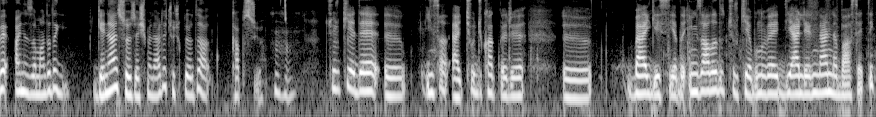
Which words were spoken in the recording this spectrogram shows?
ve aynı zamanda da genel sözleşmelerde çocukları da kapsıyor. Hı hı. Türkiye'de e, insan yani çocuk hakları e, belgesi ya da imzaladı Türkiye bunu ve diğerlerinden de bahsettik.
